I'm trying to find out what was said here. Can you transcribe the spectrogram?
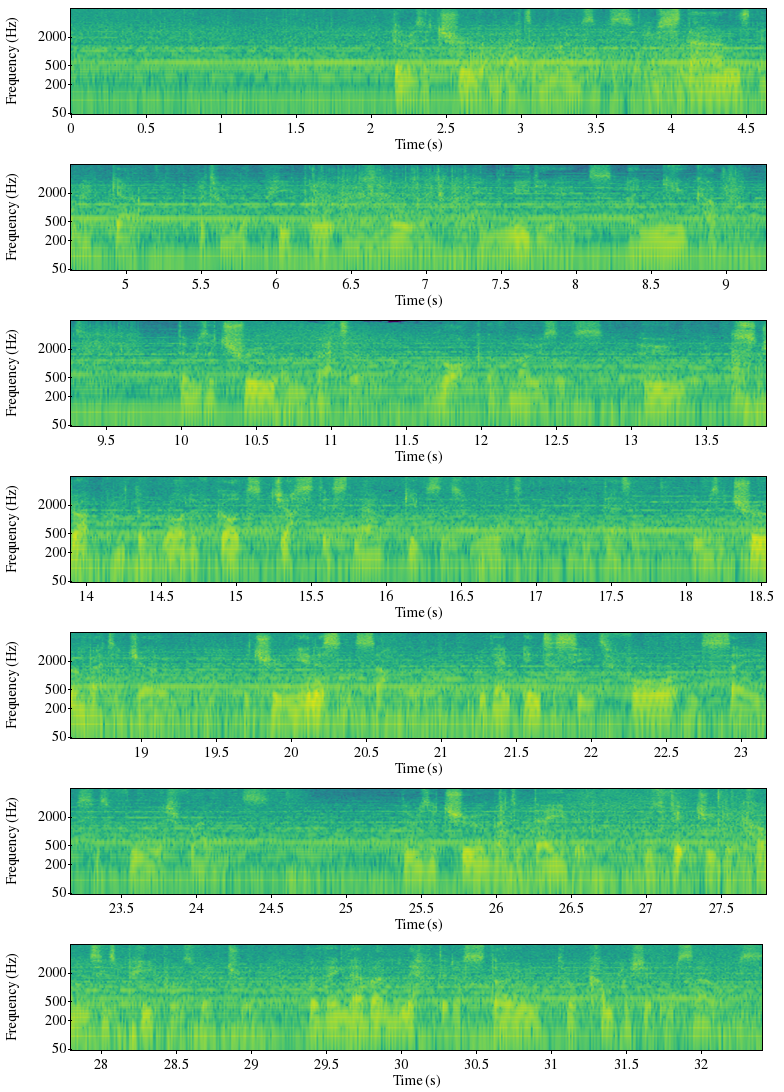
There is a true and better Moses, who stands in a gap between the people and the Lord and who mediates a new covenant. There is a true and better rock of Moses, who, struck with the rod of God's justice, now gives us water in the desert. There is a true and better Job, the truly innocent sufferer, who then intercedes for and saves his foolish friends. There is a true and better David, whose victory becomes his people's victory, though they never lifted a stone to accomplish it themselves.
